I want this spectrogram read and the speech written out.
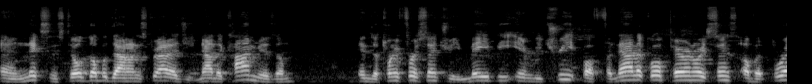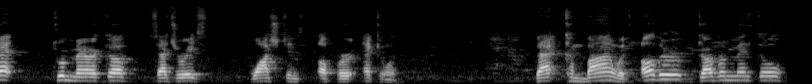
and Nixon still doubled down on the strategy. Now, the communism in the 21st century may be in retreat, but fanatical, paranoid sense of a threat to America saturates Washington's upper echelons. That combined with other governmental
